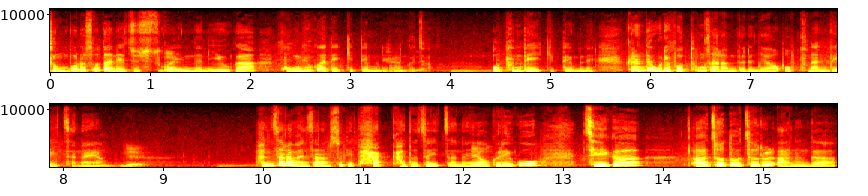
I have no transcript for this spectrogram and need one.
정보를 쏟아내 줄 수가 네. 있는 이유가 공유가 돼 있기 때문이라는 거죠. 음. 오픈돼 있기 때문에. 그런데 우리 보통 사람들은요, 오픈 안 돼 있잖아요. 음, 네. 한 사람 한 사람 속에 다 가둬져 있잖아요. 네. 그리고 제가 아 저도 저를 아는가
